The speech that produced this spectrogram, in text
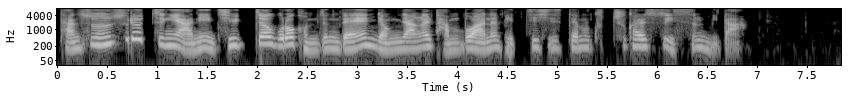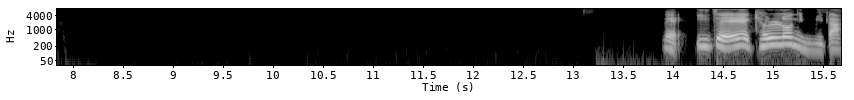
단순 수료증이 아닌 질적으로 검증된 역량을 담보하는 배지 시스템을 구축할 수 있습니다. 네, 이제 결론입니다.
